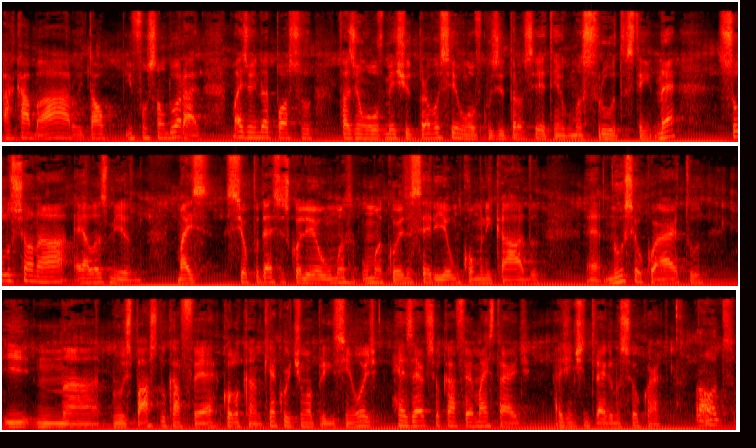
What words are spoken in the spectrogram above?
acabaram e tal, em função do horário. Mas eu ainda posso fazer um ovo mexido para você, um ovo cozido para você, tem algumas frutas, tem, né? Solucionar elas mesmo. Mas se eu pudesse escolher uma, uma coisa, seria um comunicado é, no seu quarto e na, no espaço do café, colocando: quer curtir uma preguiça hoje? Reserve seu café mais tarde. A gente entrega no seu quarto. Pronto.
